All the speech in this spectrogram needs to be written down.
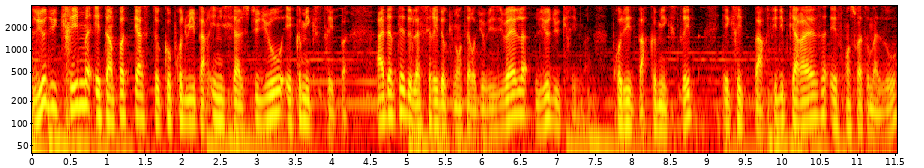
Lieu du crime est un podcast coproduit par Initial Studio et Comic Strip, adapté de la série documentaire audiovisuelle Lieu du crime, produite par Comic Strip, écrite par Philippe Carrez et François Tomaso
